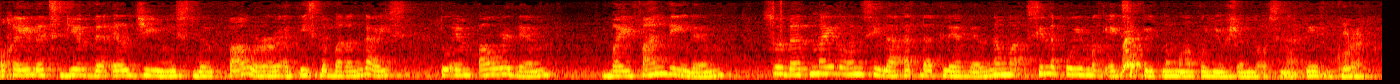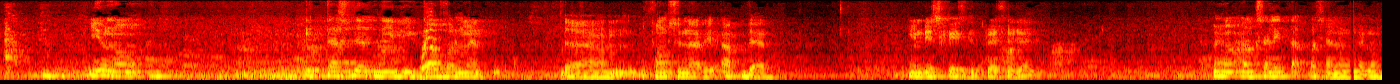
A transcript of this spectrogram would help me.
okay, let's give the LGUs the power, at least the barangays, to empower them by funding them so that mayroon sila at that level na ma- sila po yung mag-execute ng mga pollution laws natin. Correct. You know, it does not need a government um, functionary up there, in this case the president, na magsalita pa siya ng gano'n.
